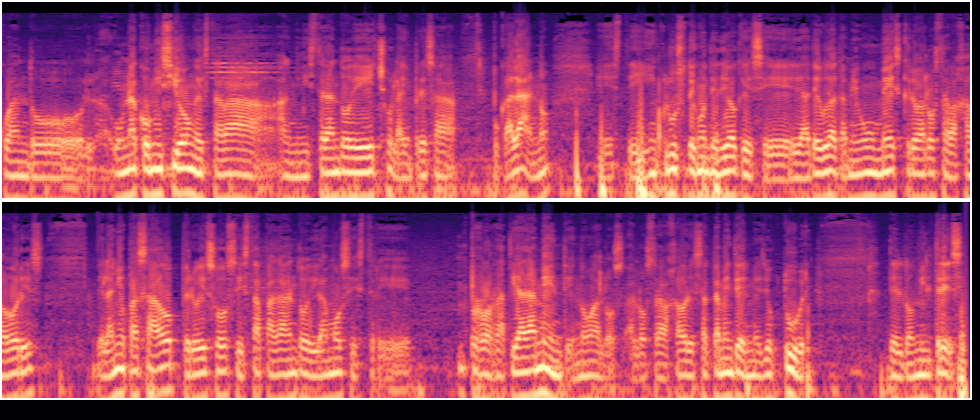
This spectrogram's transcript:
cuando una comisión estaba administrando de hecho la empresa Pucalá, ¿no? Este, incluso tengo entendido que se adeuda también un mes, creo, a los trabajadores del año pasado, pero eso se está pagando, digamos, este, prorrateadamente, ¿no? A los, a los trabajadores exactamente del mes de octubre del 2013.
